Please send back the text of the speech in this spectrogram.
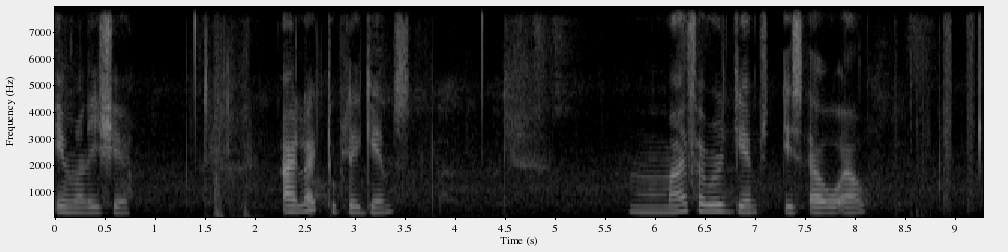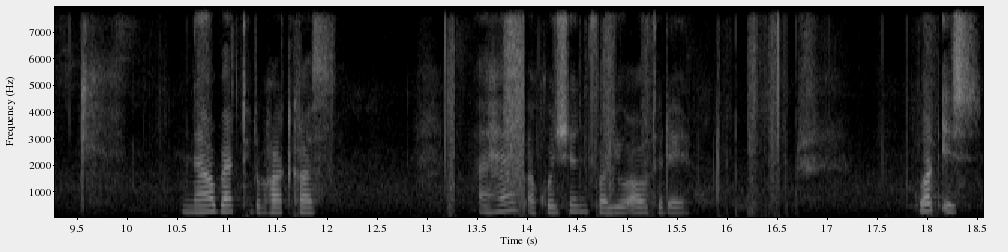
in Malaysia. I like to play games. My favorite game is LOL. Now back to the podcast. I have a question for you all today. What is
